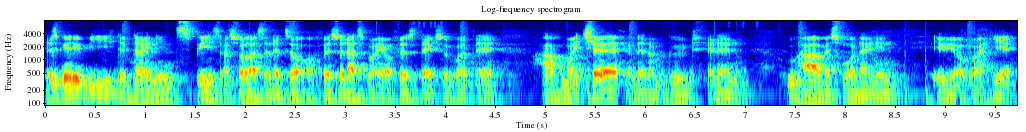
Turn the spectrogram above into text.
is going to be the dining space as well as a little office. So that's my office desk over there. I have my chair and then I'm good. And then we'll have a small dining area over here.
